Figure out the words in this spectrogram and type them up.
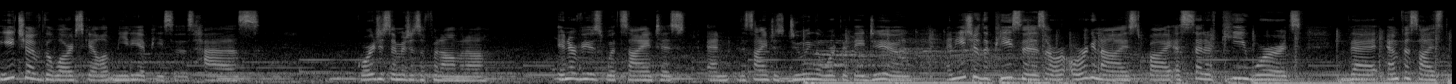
Each of the large scale media pieces has gorgeous images of phenomena, interviews with scientists, and the scientists doing the work that they do. And each of the pieces are organized by a set of key words that emphasize the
